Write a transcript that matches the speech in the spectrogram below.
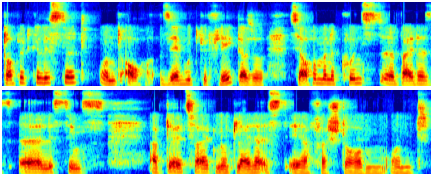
doppelt gelistet und auch sehr gut gepflegt. Also ist ja auch immer eine Kunst, äh, beide äh, Listings aktuell zu halten und leider ist er verstorben und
